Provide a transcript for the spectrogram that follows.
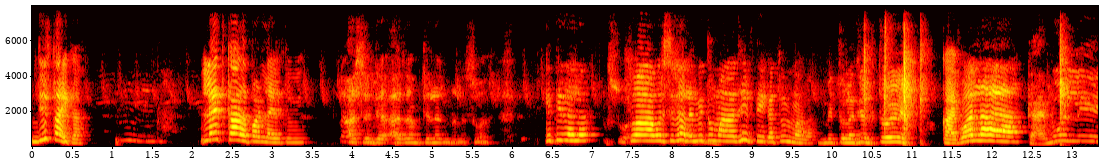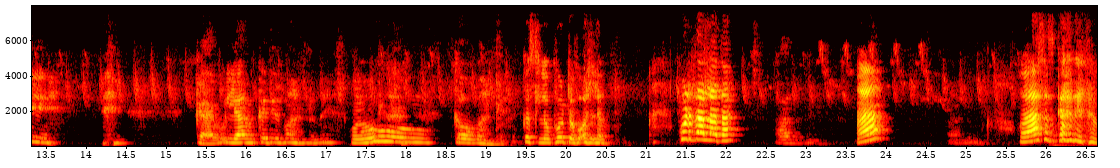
दिसताय का? लयच काळ पडलाय तुम्ही. असं आज आमच्या लग्नाला स्वा किती झालं? सोळा वर्ष झालं मी तुम्हाला झेलते का तुम्हाला मी तुला दिलतोय काय बोलला? काय बोलली? काय बोलली? आम्ही कधीच भांडलो नाही. हो हो, कवा भांडले? कसलं खोटं बोललं? कुठं चालला आता? हा हो असंच काय देतं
